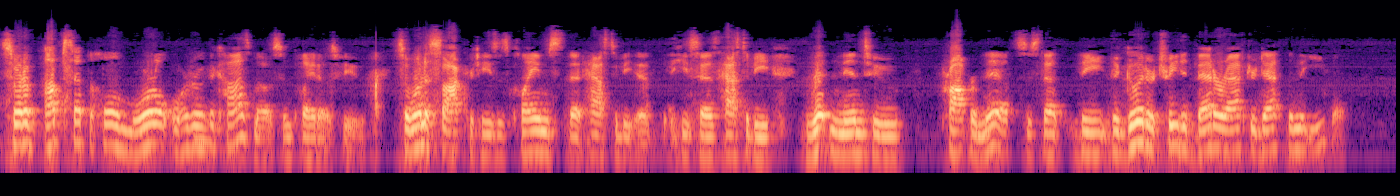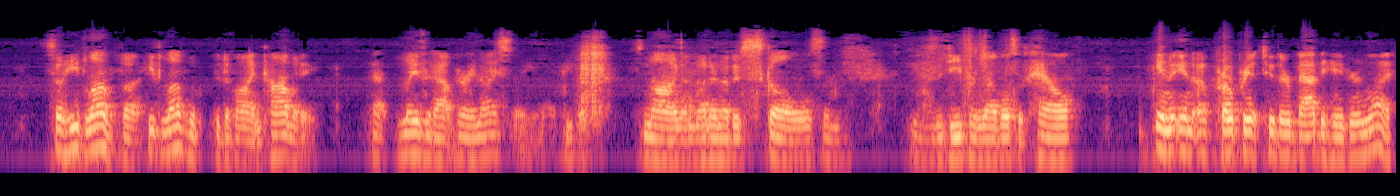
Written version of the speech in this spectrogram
sort of upset the whole moral order of the cosmos in Plato's view. So one of Socrates' claims that has to be, uh, he says, has to be written into proper myths is that the, the good are treated better after death than the evil. So he'd love uh, he'd love the, the, Divine Comedy. That lays it out very nicely. You know, people gnawing on one another's skulls and you know, the deeper levels of hell, in, in appropriate to their bad behavior in life.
